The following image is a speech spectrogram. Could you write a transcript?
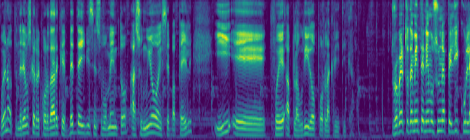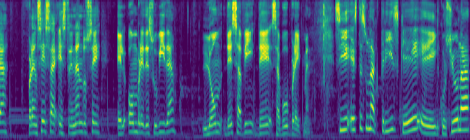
bueno, tendremos que recordar que Bette Davis en su momento asumió ese papel y eh, fue aplaudido por la crítica. Roberto, también tenemos una película francesa estrenándose El hombre de su vida, L'homme de sa vie de Sabu Breitman. Sí, esta es una actriz que eh, incursiona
